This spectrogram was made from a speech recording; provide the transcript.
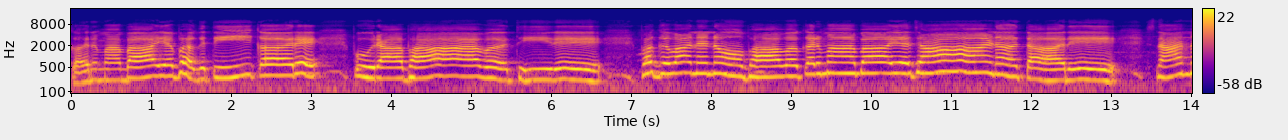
કર્મા બાય ભક્તિ કરે પૂરા ભાવથી રે. ભગવાનનો ભાવ કર્મા બાય જાણતા રે. સ્નાન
